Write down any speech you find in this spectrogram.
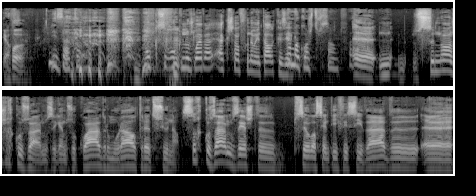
É o Pô. cérebro. Exatamente. O que, o que nos leva à questão fundamental, quer dizer, É uma construção, de facto. Uh, se nós recusarmos, digamos, o quadro moral tradicional, se recusarmos esta pseudocientificidade, uh,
